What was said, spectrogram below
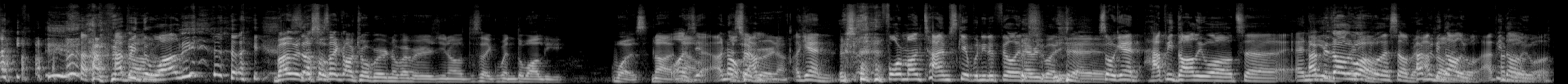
happy Diwali. By the way, this So- is like October, November. You know, this is like when the Wali was not. Was, now. yeah, It's February I'm, now. again, four month time skip. We need to fill in everybody. Yeah, yeah, So again, happy Dollywall to any Happy any Dollywall. people that celebrate. Happy, Happy Dollywall. Dollywall. Happy Dollywall.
